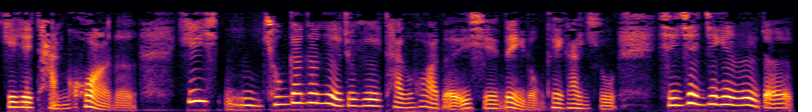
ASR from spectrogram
这些谈话呢，其实嗯，从刚刚的就是谈话的一些内容可以看出，行宪纪念日的。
